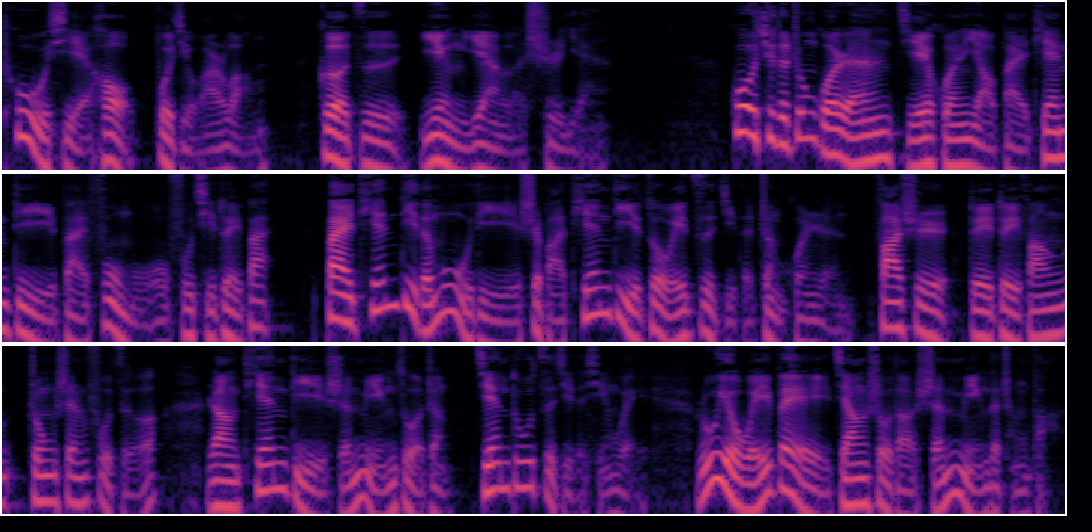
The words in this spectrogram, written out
吐血后不久而亡，各自应验了誓言。过去的中国人结婚要拜天地、拜父母，夫妻对拜。拜天地的目的是把天地作为自己的证婚人，发誓对对方终身负责，让天地神明作证，监督自己的行为。如有违背，将受到神明的惩罚。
